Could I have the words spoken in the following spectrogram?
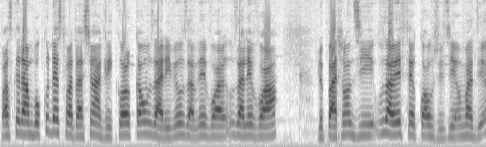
Parce que dans beaucoup d'exploitations agricoles, quand vous arrivez, vous, avez voir, vous allez voir le patron dit, vous avez fait quoi aujourd'hui? On va dire,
